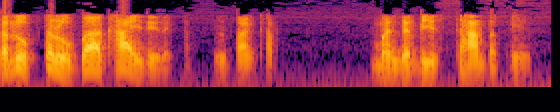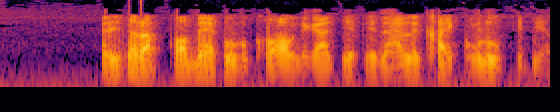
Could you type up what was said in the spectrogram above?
สรุปสรุปว่าไข้เนี่ยนะครับคุณฟังครับ มันจะมีสามประเภท อันนี้สำหรับพ่อแม่ผู้ปกครองในการที่จะพิจารณาเรื่องไข้ของลูกทีเดียว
